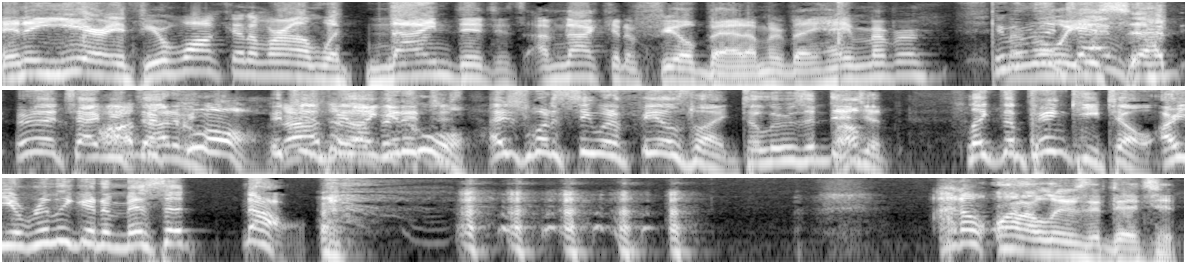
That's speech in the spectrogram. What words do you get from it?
in a year, if you're walking around with nine digits, I'm not going to feel bad. I'm going to be, hey, remember? Remember, what the you time, said? Remember the time Oh, you that'd thought be of cool. It No, just be that'd like be it cool. just- I just want to see what it feels like to lose a digit, like the pinky toe. Are you really going to miss it? No. I don't want to lose a digit.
